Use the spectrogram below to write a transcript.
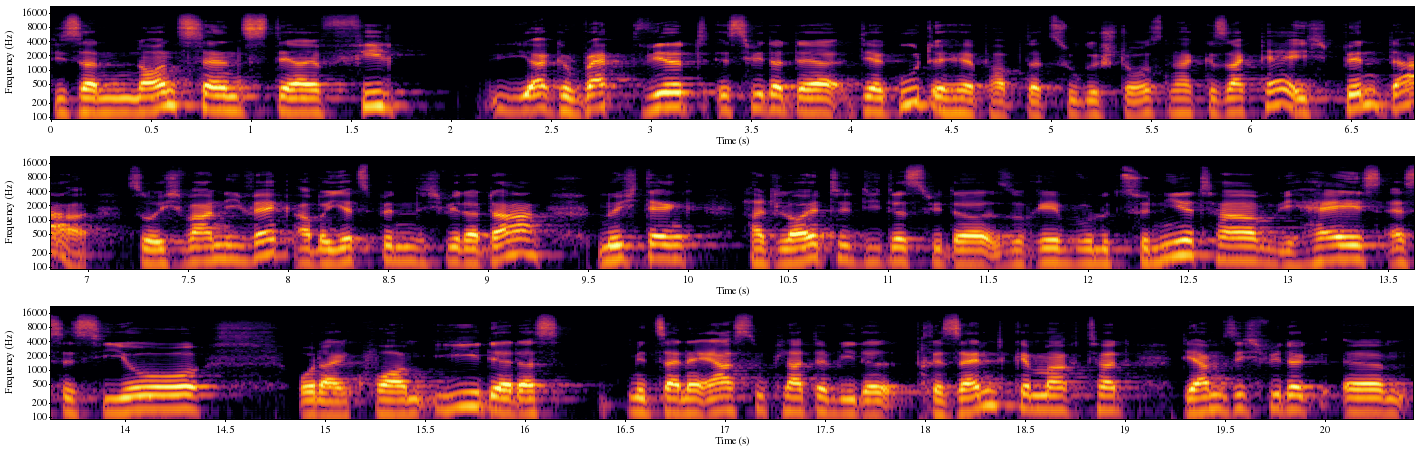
dieser Nonsens, der viel ja, gerappt wird, ist wieder der, der gute Hip-Hop dazu gestoßen, hat gesagt, hey, ich bin da. So, ich war nie weg, aber jetzt bin ich wieder da. Nur ich denke, halt Leute, die das wieder so revolutioniert haben, wie Hayes, SSEO oder ein Quam E, der das mit seiner ersten Platte wieder präsent gemacht hat, die haben sich wieder ähm,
